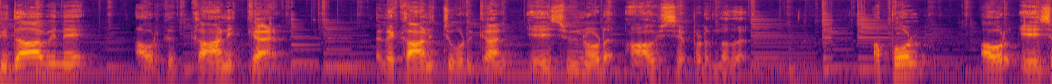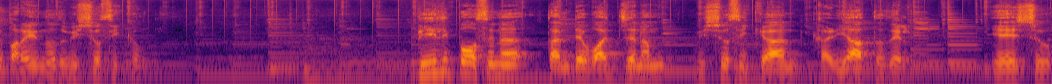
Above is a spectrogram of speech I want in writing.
പിതാവിനെ അവർക്ക് കാണിക്കാൻ അല്ലെ കാണിച്ചു കൊടുക്കാൻ യേശുവിനോട് ആവശ്യപ്പെടുന്നത്. അപ്പോൾ അവർ യേശു പറയുന്നത് വിശ്വസിക്കും. പീലിപ്പോസിന് തന്റെ വചനം വിശ്വസിക്കാൻ കഴിയാത്തതിൽ യേശു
